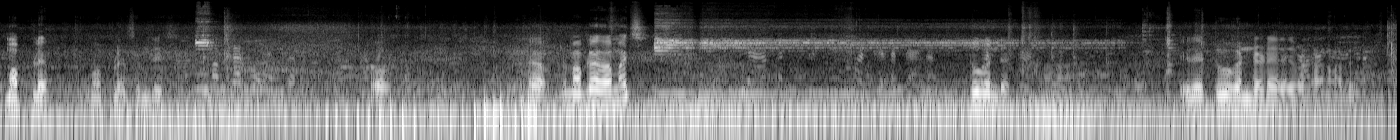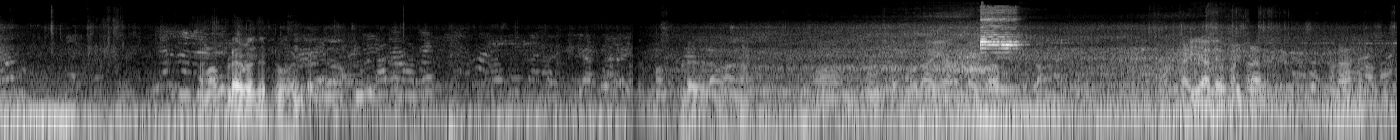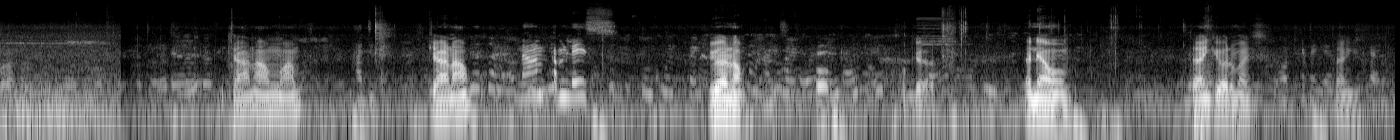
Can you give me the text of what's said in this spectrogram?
மப்ளர் மப்ளர் சம்திங் मफलर वो है इधर ஓ muffler how much two hundred இது டூ ஹண்ட்ரட் இது பண்ணுறாங்களா அது மப்ளர் வந்து டூ ஹண்ட்ரட் மப்ளர் இதெல்லாம் வாங்கினேன் நூற்றம்பது ரூபா இரநூறுவா அப்படி வாங்கினேன் அவன் கையாலே பண்ணுறாங்க நல்லா இருந்துச்சு சூப்பராக இருந்தது क्या नाम मैम हाँ जी क्या नाम नाम कमलेश your नाम हाँ जी ओ ओके धन्यवाद ma'am thank you very much okay भैया थैंक यू थैंक यू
